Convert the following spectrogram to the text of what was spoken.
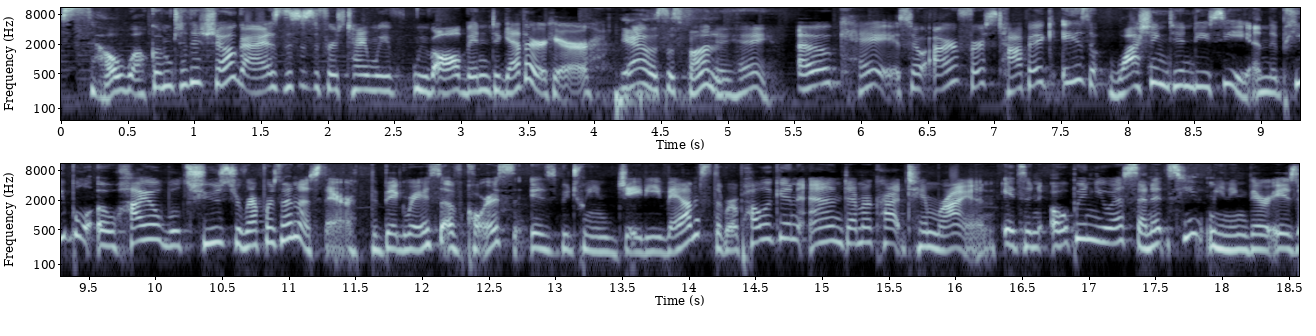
So, welcome to the show, guys. This is the first time we've we've all been together here. Yeah, this is fun. Hey, hey. Okay, so our first topic is Washington D.C. and the people Ohio will choose to represent us there. The big race, of course, is between J.D. Vance, the Republican, and Democrat Tim Ryan. It's an open U.S. Senate seat, meaning there is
